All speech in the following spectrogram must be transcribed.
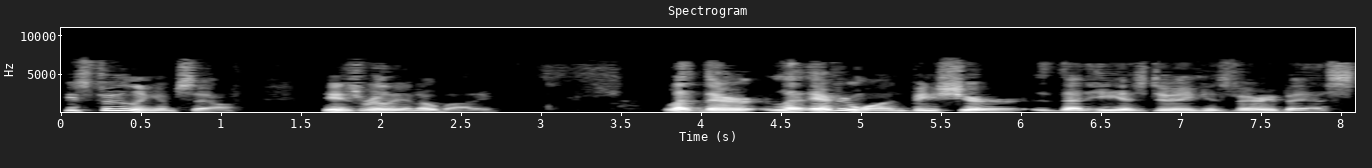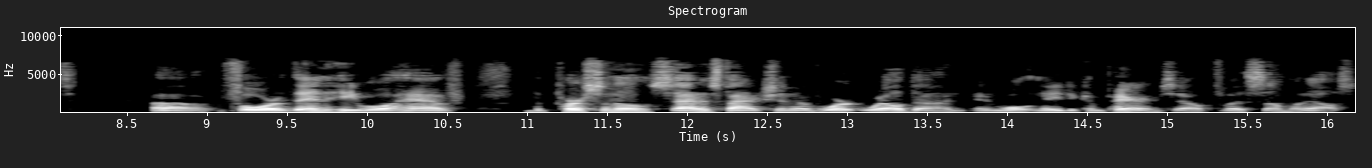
he's fooling himself. He is really a nobody. Let there, let everyone be sure that he is doing his very best, uh, for then he will have the personal satisfaction of work well done and won't need to compare himself with someone else.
